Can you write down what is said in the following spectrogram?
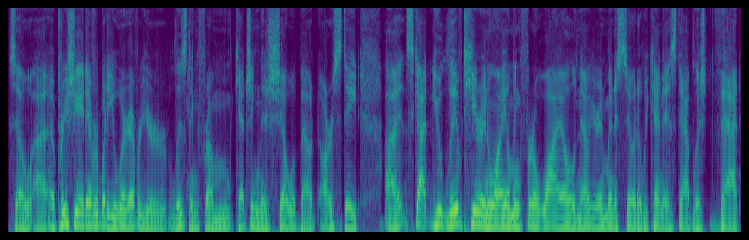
So uh, appreciate everybody wherever you're listening from catching this show about our state. Uh, Scott, you lived here in Wyoming for a while. Now you're in Minnesota. We kind of established that.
